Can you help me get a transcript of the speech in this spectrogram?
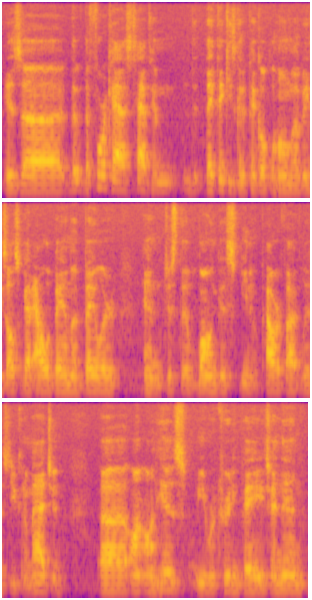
is uh, the the forecasts have him. They think he's going to pick Oklahoma, but he's also got Alabama, Baylor, and just the longest you know Power Five list you can imagine uh, on on his recruiting page. And then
